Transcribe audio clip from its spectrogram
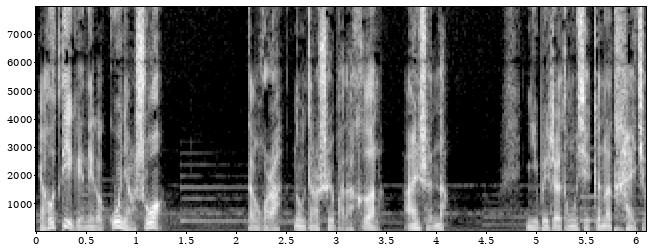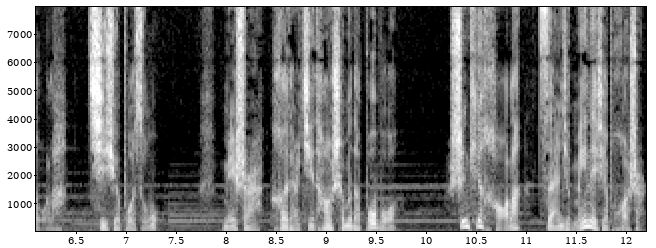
然后递给那个姑娘说：“等会儿啊，弄点水把它喝了，安神的。你被这东西跟了太久了，气血不足，没事啊，喝点鸡汤什么的补补，身体好了，自然就没那些破事儿。”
